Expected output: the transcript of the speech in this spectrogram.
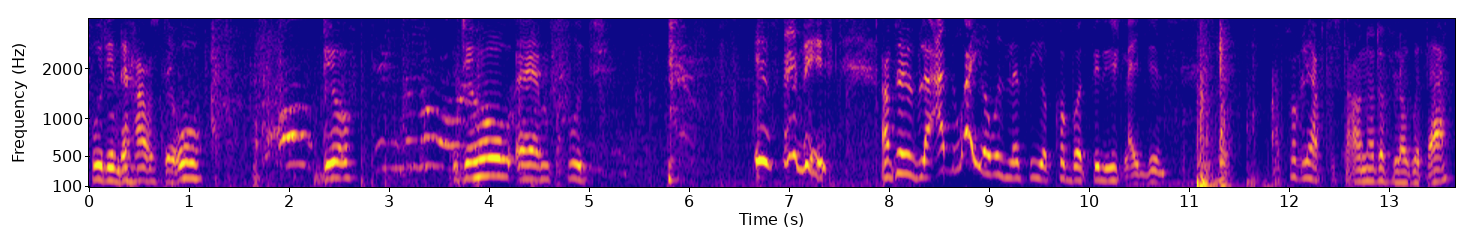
food in the house. The whole Oh, the whole some the whole um food is finished. I'm telling you, like, I mean, why you always letting your cupboard finish like this? I'll probably have to start another vlog with that.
